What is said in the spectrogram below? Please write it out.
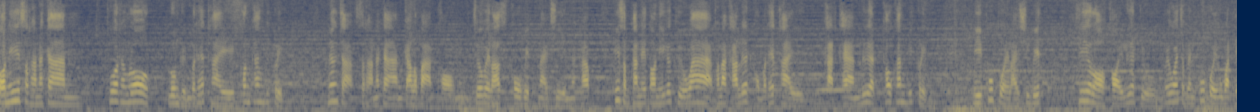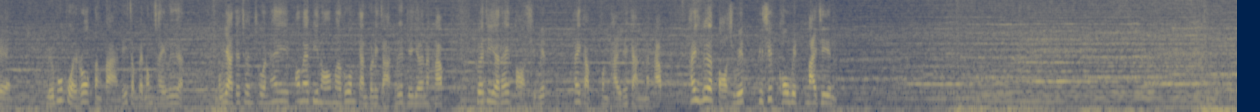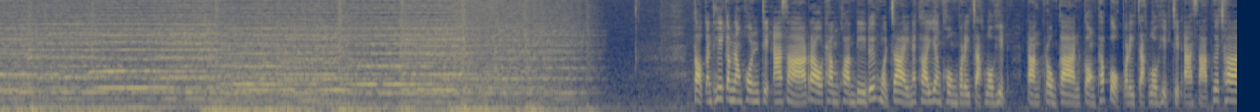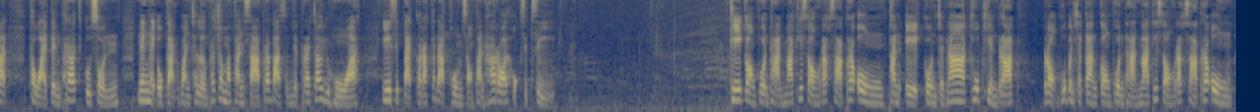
ตอนนี้สถานการณ์ทั่วทั้งโลกรวมถึงประเทศไทยค่อนข้างวิกฤต เนื่องจากสถานการณ์การระบาดของเชื้อไวรัสโควิด -19 นะครับ ที่สำคัญในตอนนี้ก็คือว่าธนาคารเลือดของประเทศไทย ขาดแคลนเลือดเข้าขั้นวิกฤต มีผู้ป่วยหลายชีวิต ที่รอคอยเลือดอยู่ ไม่ว่าจะเป็นผู้ป่วยอุบัติเหตุ หรือผู้ป่วยโรคต่างๆ ที่จำเป็นต้องใช้เลือด ผมอยากจะเชิญชวนให้พ่อแม่พี่น้องมาร่วมกันบริจาคเลือดเยอะๆนะครับ เพื่อที่จะได้ต่อชีวิตให้กับคนไทยด้วยกันนะครับ ให้เลือดต่อชีวิตพิชิตโควิด -19 ต่อกันที่กำลังพลจิตอาสาเราทำความดีด้วยหัวใจนะคะ ยังคงบริจาคโลหิต ตามโครงการกองทัพบกบริจาคโลหิตจิตอาสาเพื่อชาติ ถวายเป็นพระราชกุศล เนื่องในโอกาสวันเฉลิมพระชนมพรรษาพระบาทสมเด็จพระเจ้าอยู่หัว 28 กรกฎาคม 2564ที่กองพลฐานมาที่ 2 รักษาพระองค์ พันเอกโกนจนาทูบเทียนรัตรองผู้บัญชาการกองพลฐานมาที่ 2 รักษาพระองค์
